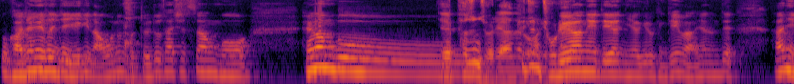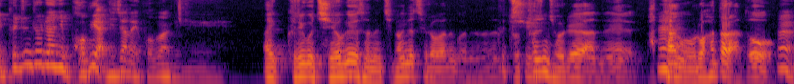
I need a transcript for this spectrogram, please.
그 과정에서 이제 얘기 나오는 것들도 사실상 뭐 행안부 예, 표준 조례안으로 표준 조례안에 대한 이야기를 굉장히 많이 하는데 아니 표준 조례안이 법이 아니잖아요 법안이. 아니 그리고 지역에서는 지방자치라고 하는 거는 그 그치. 표준 조례안을 바탕으로 하더라도 네,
